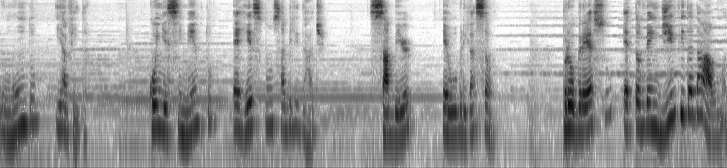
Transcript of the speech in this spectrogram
o mundo e a vida. Conhecimento é responsabilidade. Saber é obrigação. Progresso é também dívida da alma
